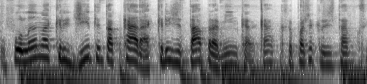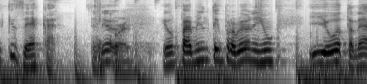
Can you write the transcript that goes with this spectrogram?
o fulano acredita e tal. Cara, acreditar pra mim, cara, cara, você pode acreditar no que você quiser, cara. Entendeu? Concordo. Eu, pra mim não tem problema nenhum. E outra, né?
